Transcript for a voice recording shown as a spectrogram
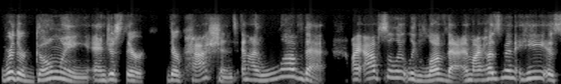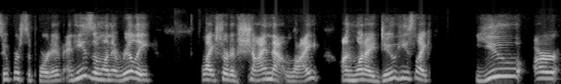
where they're going and just their their passions and I love that. I absolutely love that. And my husband, he is super supportive and he's the one that really like sort of shine that light on what I do. He's like, you are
